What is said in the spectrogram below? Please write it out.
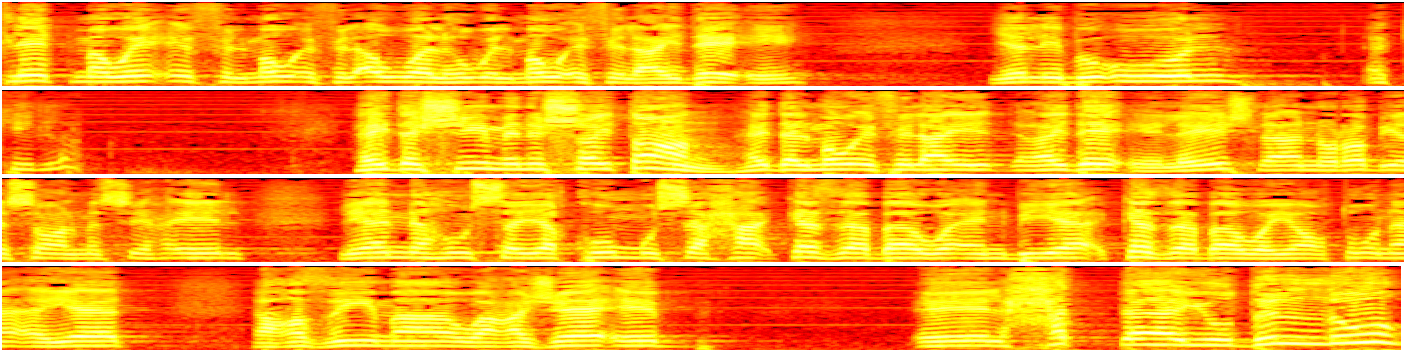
ثلاث مواقف. الموقف الأول هو الموقف العدائي. يلي بيقول أكيد لا. هيدا الشيء من الشيطان هيدا الموقف العدائي ليش؟ لأنه الرب يسوع المسيح قال لأنه سيقوم مسحاء كذب وأنبياء كذب ويعطون آيات عظيمة وعجائب. حتى يضلوا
